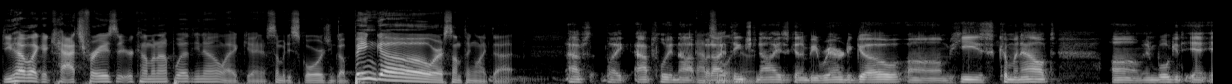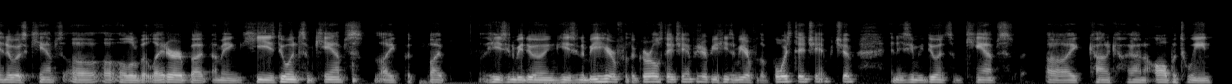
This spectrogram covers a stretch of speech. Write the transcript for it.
Do you have like a catchphrase that you're coming up with? You know, like uh, if somebody scores, you go bingo or something like that. Abs- like absolutely not. Absolutely but I think not. Genai is going to be raring to go. Um, he's coming out. Um, and we'll get in, into his camps a, a, a, little bit later. But I mean, he's doing some camps like, like he's going to be doing he's going to be here for the girls state championship he's going to be here for the boys state championship and he's going to be doing some camps uh kind of kind of all between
